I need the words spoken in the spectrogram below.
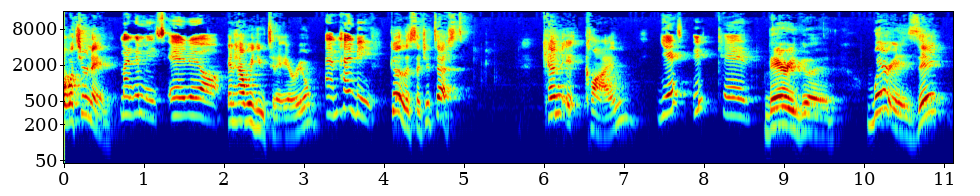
what's your name? My name is Ariel. And how are you today, Ariel? I'm happy. Good, let's set your test. Can it climb? Yes, it can. Very good. Where is it?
